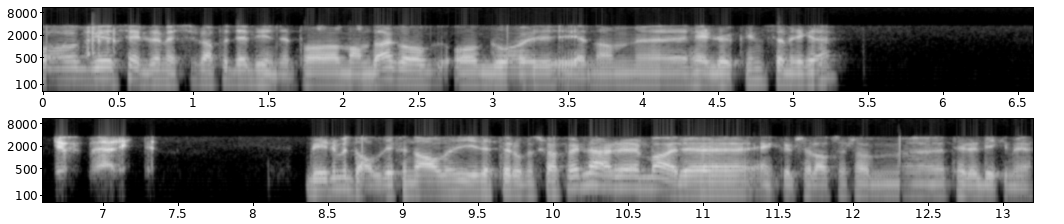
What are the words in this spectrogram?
Og selve mesterskapet det begynner på mandag og, og går gjennom eh, hele uken, stemmer ikke det? Jo, det er riktig. Blir det medaljefinale i dette europamesterskapet, eller er det bare enkeltseilaser som eh, teller like mye?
